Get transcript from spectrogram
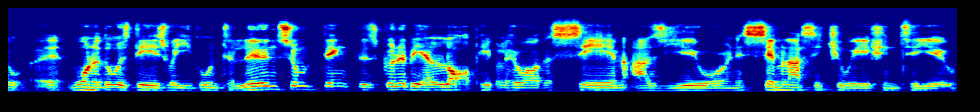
uh, uh, one of those days where you're going to learn something, there's going to be a lot of people who are the same as you or in a similar situation to you.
